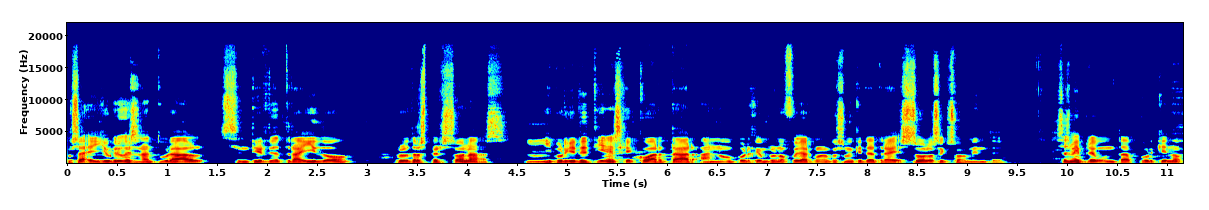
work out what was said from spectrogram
o sea, yo creo que es natural sentirte atraído por otras personas. ¿Y por qué te tienes que coartar a no, por ejemplo, no follar con una persona que te atrae solo sexualmente? Esa es mi pregunta. ¿Por qué no?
